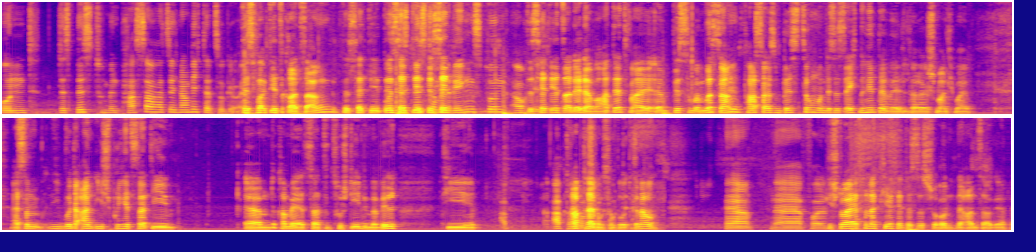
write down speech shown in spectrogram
Und das Bistum in Passau hat sich noch nicht dazu geäußert. Das wollte ich jetzt gerade sagen. Das hätte, das, das, hätte, Bistum das, in hätte, Regensburg auch das nicht. hätte jetzt auch nicht erwartet, weil äh, Bistum, man muss sagen, Passau ist ein Bistum und das ist echt nur hinterwäldlerisch manchmal. Also ich, wurde an, ich sprich jetzt da die, ähm, da kann man jetzt dazu stehen, wie man will, die Abtreibungsverbot. Abtreibungsverbot, genau. Ja, naja, voll. Gesteuert von der Kirche, das ist schon eine Ansage.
